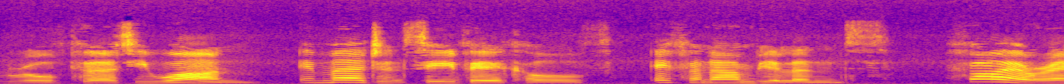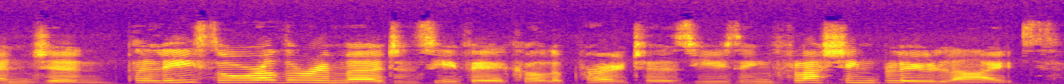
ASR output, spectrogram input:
Rule 31. Emergency vehicles. If an ambulance, fire engine, police or other emergency vehicle approaches using flashing blue lights,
